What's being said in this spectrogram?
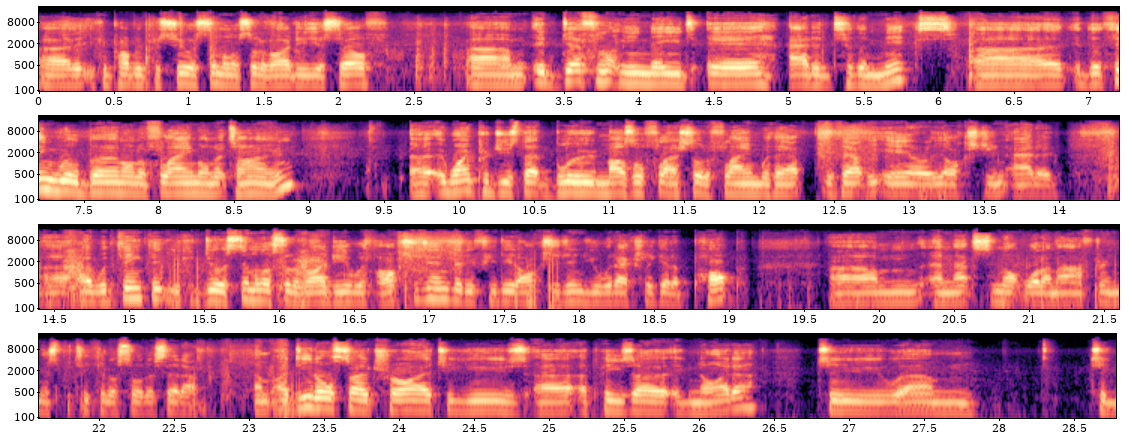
uh, that you can probably pursue a similar sort of idea yourself. Um, it definitely needs air added to the mix. Uh, the thing will burn on a flame on its own. Uh, it won't produce that blue muzzle flash sort of flame without without the air or the oxygen added. Uh, I would think that you could do a similar sort of idea with oxygen, but if you did oxygen, you would actually get a pop. Um, and that's not what I'm after in this particular sort of setup. Um, I did also try to use uh, a piezo igniter to, um, to,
